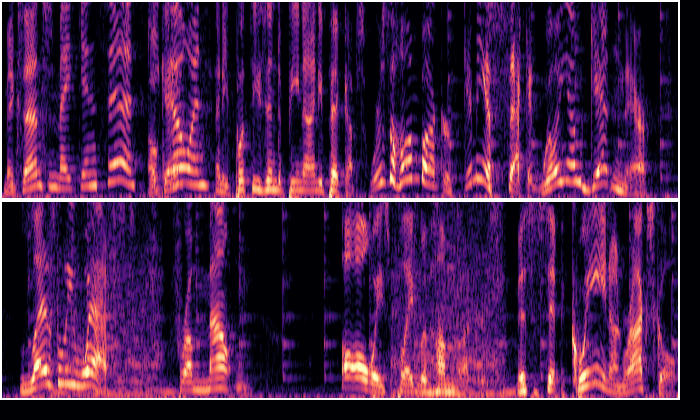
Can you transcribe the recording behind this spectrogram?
Make sense? Making sense. Keep okay. going. And he put these into P90 pickups. Where's the humbucker? Give me a second, will you? I'm getting there. Leslie West from Mountain always played with humbuckers. Mississippi Queen on Rock School.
